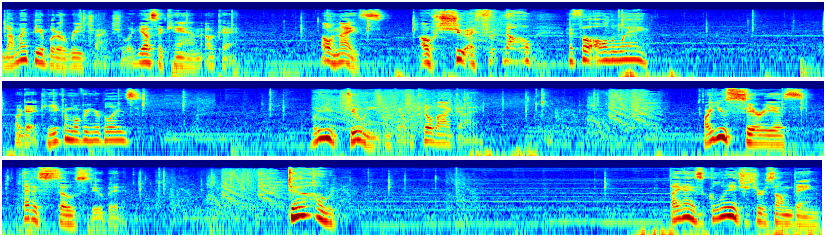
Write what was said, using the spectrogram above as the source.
That might be able to reach, actually. Yes, it can. Okay. Oh, nice. Oh, shoot. I no! I fell all the way. Okay, can you come over here, please? What are you doing? Okay, we'll kill that guy. Are you serious? That is so stupid. Dude! That guy's glitched or something.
